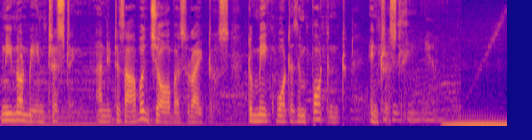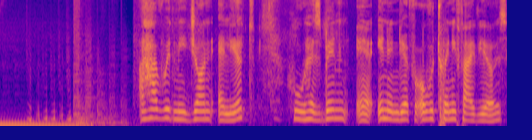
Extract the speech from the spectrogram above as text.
need not be interesting. And it is our job as writers to make what is important interesting. Yeah. I have with me John Elliott, who has been uh, in India for over 25 years.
